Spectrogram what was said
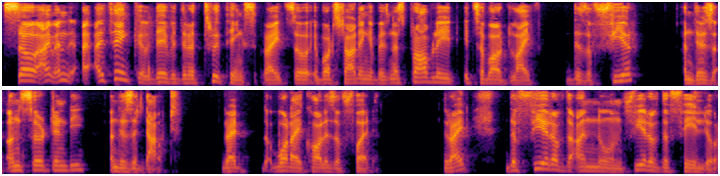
So I mean, I think uh, David, there are three things, right? So about starting a business, probably it's about life. There's a fear, and there's uncertainty, and there's a doubt right? What I call is a FUD, right? The fear of the unknown, fear of the failure,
